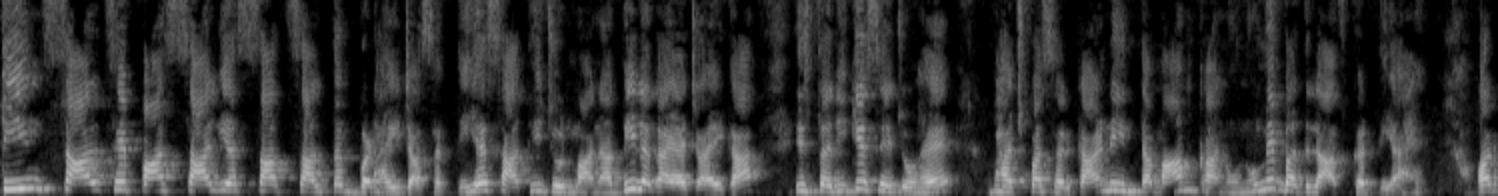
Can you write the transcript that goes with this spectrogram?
तीन साल से पाँच साल या सात साल तक बढ़ाई जा सकती है। साथ ही जुर्माना भी लगाया जाएगा। इस तरीके से जो है, भाजपा सरकार ने इन तमाम कानूनों में बदलाव कर दिया है। और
